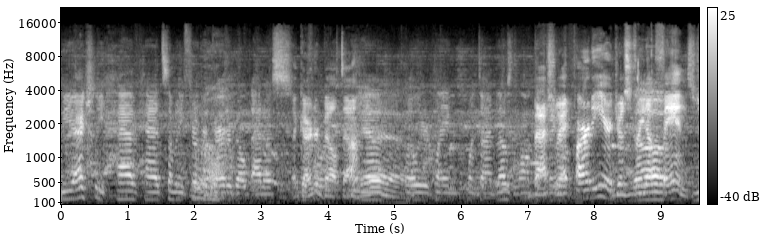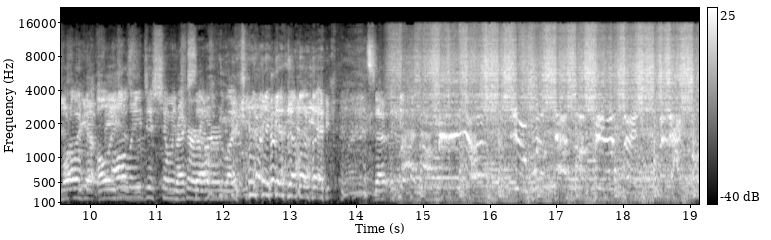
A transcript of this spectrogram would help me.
We actually have had somebody throw their garter belt at us. A garter before. belt, huh? Yeah. Yeah. While we were playing one time, but that was a long time ago. Bachelorette party or just straight No, up fans? Just more like straight a up all fans? All ages showing rec churro. center, like, you know, like, so, You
